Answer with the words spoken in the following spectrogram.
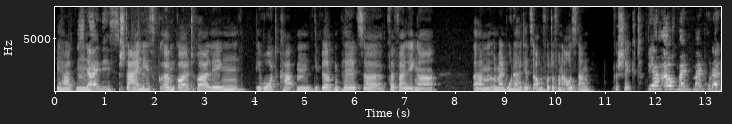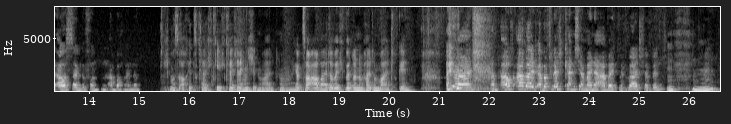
wir hatten Steinis. Steinis, ähm, Goldröhrling, die Rotkappen, die Birkenpilze, Pfifferlinge. Ähm, und mein Bruder hat jetzt auch ein Foto von Austern geschickt. Wir haben auch, mein, mein Bruder hat Austern gefunden am Wochenende. Ich muss auch jetzt gleich, gehe ich gleich eigentlich in den Wald. Ne? Ich habe zwar Arbeit, aber ich werde dann halt im Wald gehen. Ja, ich habe auch Arbeit, aber vielleicht kann ich ja meine Arbeit mit Wald verbinden. Mhm.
